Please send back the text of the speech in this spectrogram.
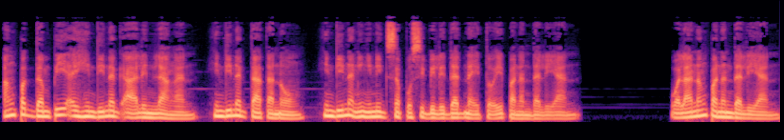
Ang pagdampi ay hindi nag-aalinlangan, hindi nagtatanong, hindi nanginginig sa posibilidad na ito ay panandalian. Wala nang panandalian.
